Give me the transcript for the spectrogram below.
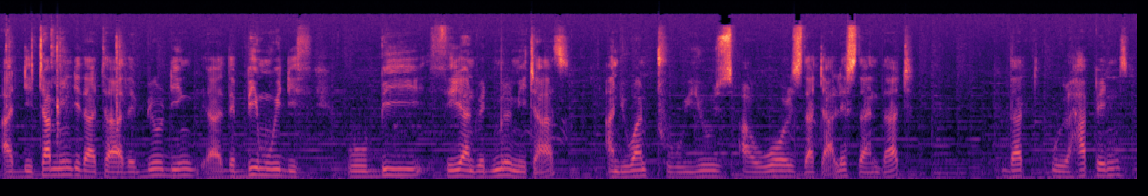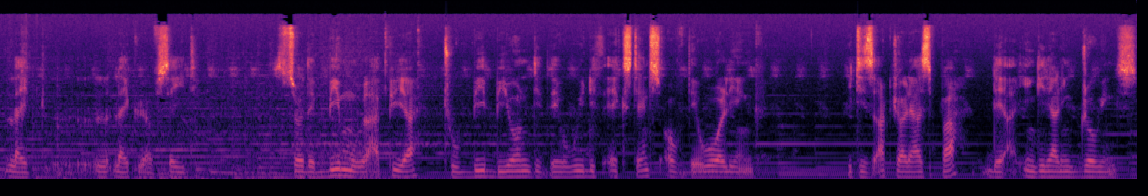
uh, determined that uh, the building uh, the beam width will be 300 millimeters and you want to use walls that are less than that that will happen like like we have said so the beam will appear to be beyond the width extents of the walling it is actually as per the engineering drawings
